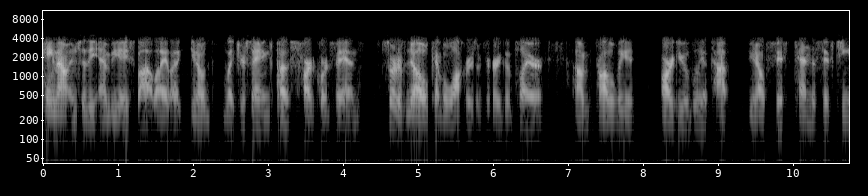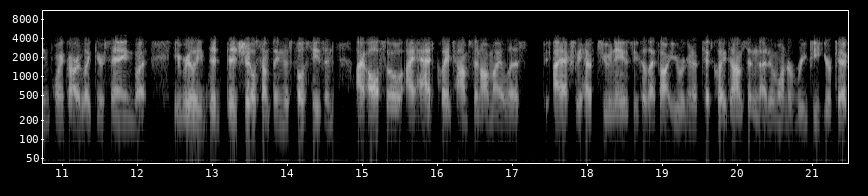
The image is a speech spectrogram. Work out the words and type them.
came out into the NBA spotlight. Like you know, like you're saying, us hardcore fans sort of know Kemba Walker is a very good player, um, probably arguably a top you know, 10 to 15 point guard, like you're saying, but he really did did show something this postseason. I also I had Klay Thompson on my list. I actually have two names because I thought you were going to pick Klay Thompson, and I didn't want to repeat your pick.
